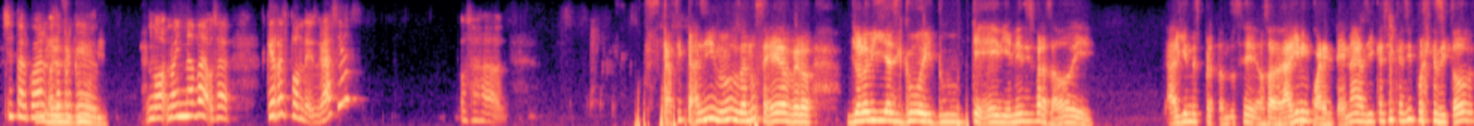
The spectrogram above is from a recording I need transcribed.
Sí, tal cual, o sea, porque no, no hay nada, o sea, ¿qué respondes? ¿Gracias? O sea, casi, casi, ¿no? O sea, no sé, pero yo lo vi así como, ¿y tú qué? ¿Vienes disfrazado de alguien despertándose? O sea, de alguien en cuarentena, así, casi, casi, porque así todo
